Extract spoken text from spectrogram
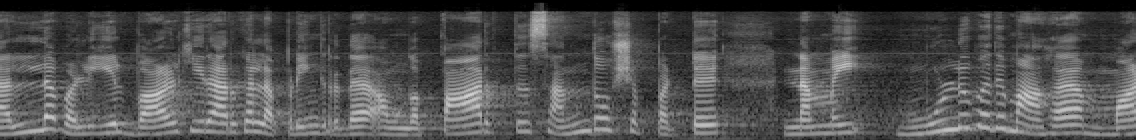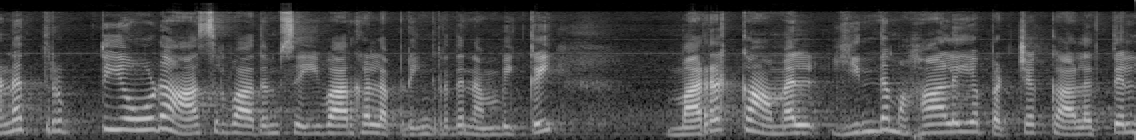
நல்ல வழியில் வாழ்கிறார்கள் அப்படிங்கிறத அவங்க பார்த்து சந்தோஷப்பட்டு நம்மை முழுவதுமாக மன திருப்தியோடு ஆசிர்வாதம் செய்வார்கள் அப்படிங்கிறது நம்பிக்கை. மறக்காமல் இந்த மகாலய பட்ச காலத்தில்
